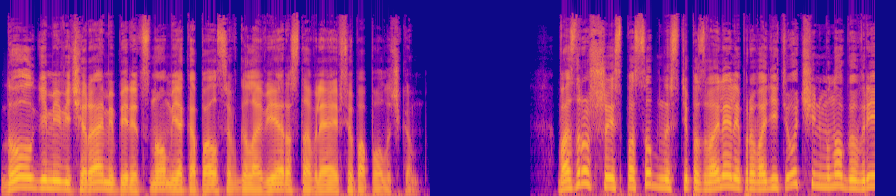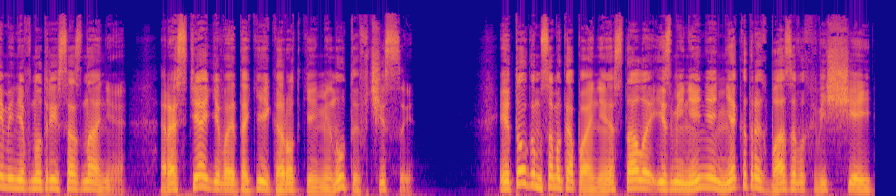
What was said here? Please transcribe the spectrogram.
Долгими вечерами перед сном я копался в голове, расставляя все по полочкам. Возросшие способности позволяли проводить очень много времени внутри сознания, растягивая такие короткие минуты в часы. Итогом самокопания стало изменение некоторых базовых вещей,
